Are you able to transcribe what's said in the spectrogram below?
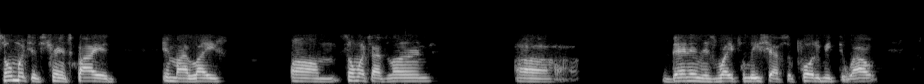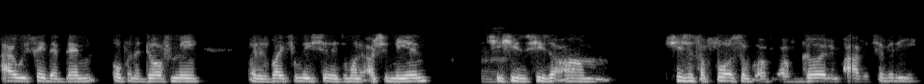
so much has transpired in my life. Um, so much I've learned. Uh, ben and his wife Felicia have supported me throughout. I always say that Ben opened the door for me, but his wife Felicia is the one that ushered me in. Mm-hmm. She, she's she's a um she's just a force of, of, of good and positivity.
